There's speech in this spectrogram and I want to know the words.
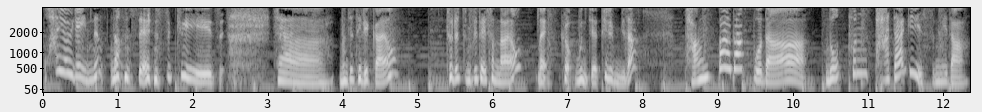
화요일에 있는 넌센스 퀴즈. 자, 문제 드릴까요? 들을 준비 되셨나요? 네, 그럼 문제 드립니다. 방바닥보다 높은 바닥이 있습니다.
